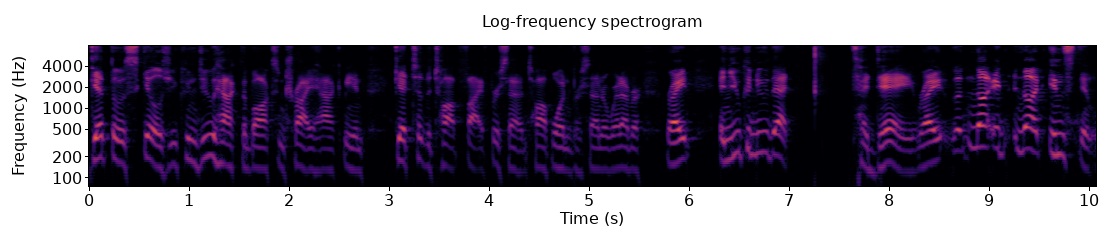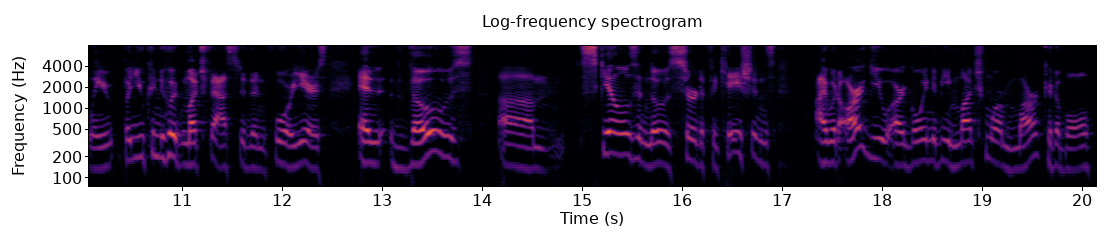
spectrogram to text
get those skills. You can do hack the box and TryHackMe and get to the top 5%, top 1% or whatever, right? And you can do that today, right? Not not instantly, but you can do it much faster than 4 years. And those um, skills and those certifications, I would argue, are going to be much more marketable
